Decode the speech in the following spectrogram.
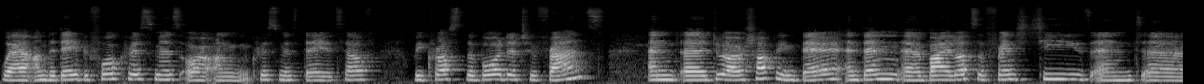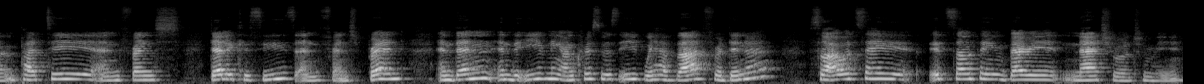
where on the day before Christmas or on Christmas Day itself, we cross the border to France and uh, do our shopping there and then uh, buy lots of French cheese and uh, pate and French delicacies and French bread. And then in the evening on Christmas Eve, we have that for dinner. So I would say it's something very natural to me.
